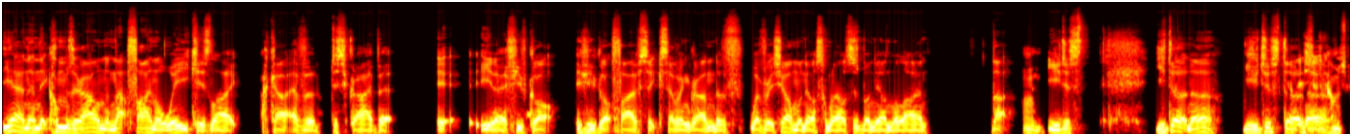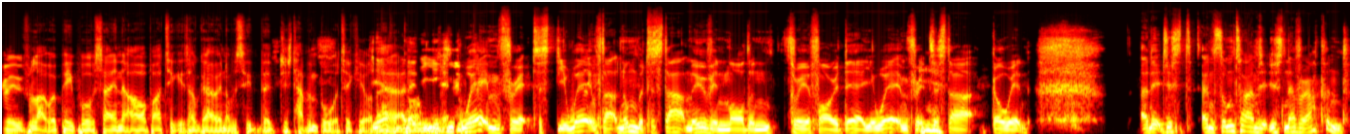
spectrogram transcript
yeah, and then it comes around, and that final week is like I can't ever describe it. It, you know, if you've got if you've got five, six, seven grand of whether it's your money or someone else's money on the line, that Mm. you just you don't know. You just don't This just comes through like where people are saying that, oh, I'll buy tickets, I'll go. And obviously they just haven't bought a ticket. Or Yeah, and you, you're waiting for it to. You're waiting for that number to start moving more than three or four a day. You're waiting for it Yeah. to start going, and it just and sometimes it just never happened.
